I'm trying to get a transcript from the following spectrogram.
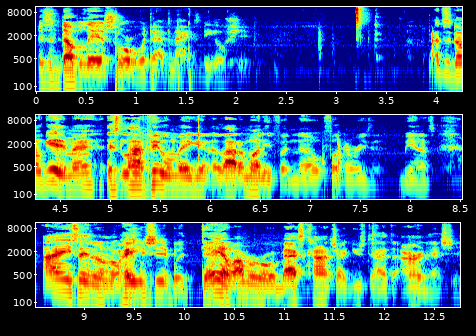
it's a double edged sword with that max deal shit. I just don't get it, man. It's a lot of people making a lot of money for no fucking reason. To be honest, I ain't saying no no hating shit, but damn, I remember when max contract used to have to earn that shit.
